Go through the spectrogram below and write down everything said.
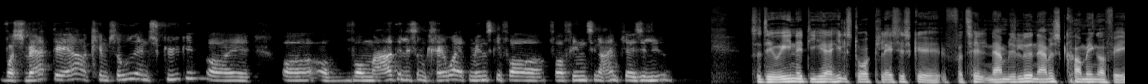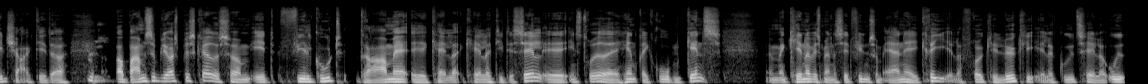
hvor svært det er at kæmpe sig ud af en skygge, og, øh, og, og hvor meget det ligesom kræver af et menneske for, for at finde sin egen plads i livet. Så det er jo en af de her helt store klassiske fortæl, nærmest, det lyder nærmest coming of age-agtigt, og, og Bamse bliver også beskrevet som et feel-good-drama, øh, kalder, kalder de det selv, øh, instrueret af Henrik Ruben Gens. Man kender, hvis man har set film som Erna i krig, eller Frygtelig Lykkelig, eller Gud taler ud.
